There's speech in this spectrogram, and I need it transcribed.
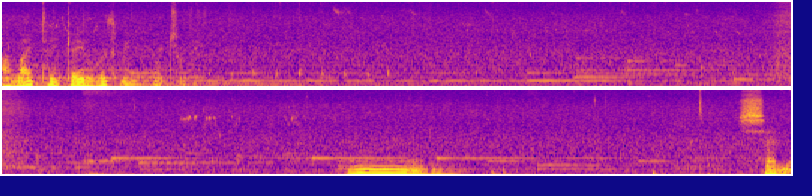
I might take Gale with me, actually. Mm,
